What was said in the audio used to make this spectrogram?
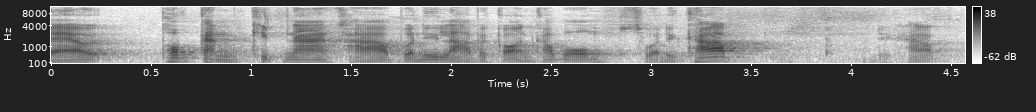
แล้วพบกันคลิปหน้าครับ วันนี้ลาไปก่อนครับผม สวัสดีครับสวัสดีครับ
